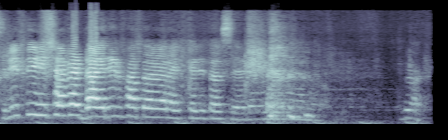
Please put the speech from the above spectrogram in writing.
স্মৃতি হিসাবে ডায়েরির পাতা রেখে দিতেছে।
